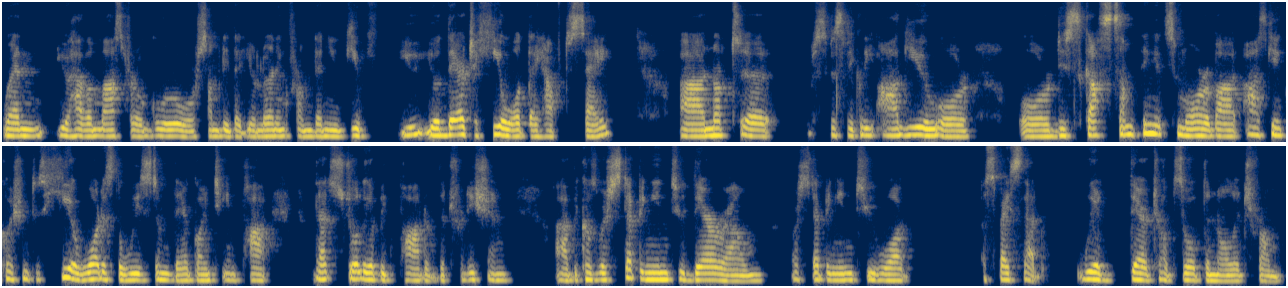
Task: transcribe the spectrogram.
When you have a master or guru or somebody that you're learning from, then you give you you're there to hear what they have to say, uh, not to specifically argue or or discuss something. It's more about asking a question to hear what is the wisdom they're going to impart. That's surely a big part of the tradition uh, because we're stepping into their realm or stepping into what a space that we're there to absorb the knowledge from.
